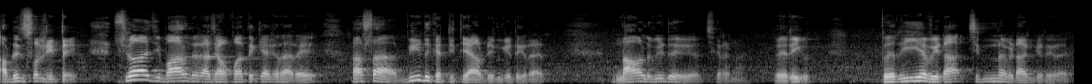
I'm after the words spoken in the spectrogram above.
அப்படின்னு சொல்லிட்டு சிவாஜி பாரதி ராஜாவை பார்த்து கேட்குறாரு ராசா வீடு கட்டிட்டியா அப்படின்னு கேட்டுக்கிறாரு. நாலு வீடு வச்சுக்கிறேன் நான். வெரி குட் பெரிய வீடா சின்ன வீடான்னு கேட்குறாரு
